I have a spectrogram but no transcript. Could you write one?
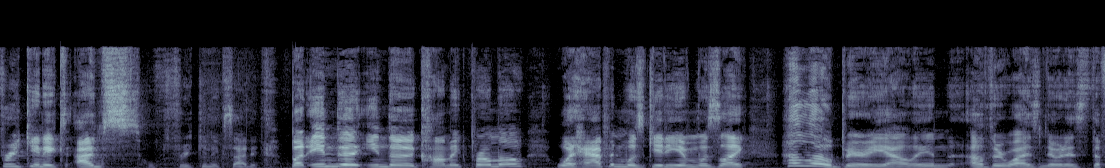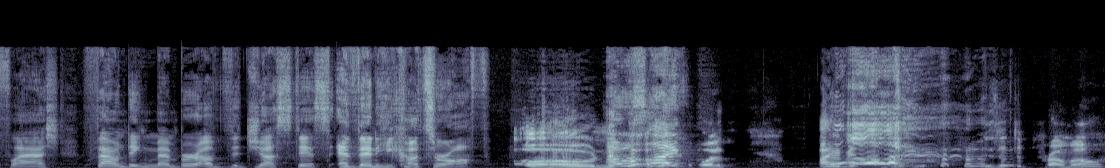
freaking ex- I'm so freaking excited. But in the in the comic promo, what happened was Gideon was like, "Hello, Barry Allen, otherwise known as the Flash, founding member of the Justice," and then he cuts her off. oh no! I was like- what? I haven't. is it the promo?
